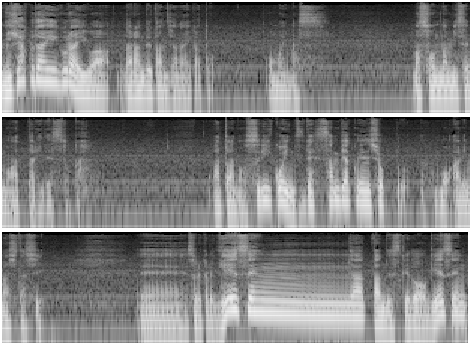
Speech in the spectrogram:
200台ぐらいは並んでたんじゃないかと。思います。まあ、そんな店もあったりですとか。あとあの 3COINS で300円ショップもありましたし、えー、それからゲーセンがあったんですけどゲーセン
